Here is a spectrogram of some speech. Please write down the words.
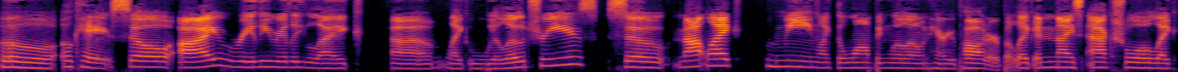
Oh, okay. So I really, really like um like willow trees. So not like mean like the Whomping Willow in Harry Potter, but like a nice actual like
